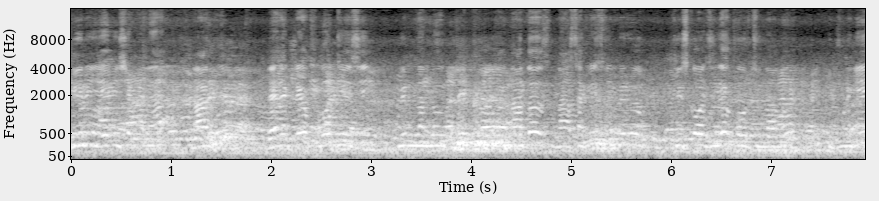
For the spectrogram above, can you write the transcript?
మీరు ఏ విషయమైనా నాకు డైరెక్ట్గా ఫోన్ చేసి మీరు నన్ను నాతో నా సర్వీస్ని మీరు తీసుకోవాల్సిందిగా కోరుచున్నాను. ఇప్పటికి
